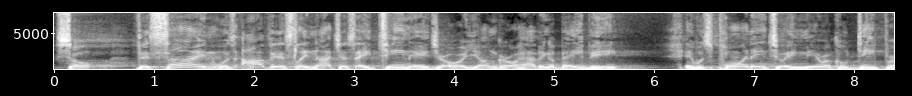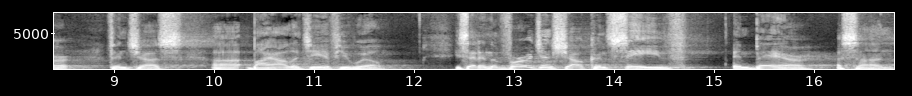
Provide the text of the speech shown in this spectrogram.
So this sign was obviously not just a teenager or a young girl having a baby, it was pointing to a miracle deeper than just uh, biology, if you will. He said, And the virgin shall conceive and bear a son.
